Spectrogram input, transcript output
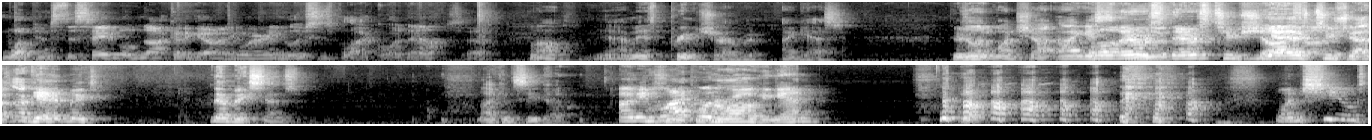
weapons disabled, not going to go anywhere, and he loses black one now. So Well, yeah, I mean, it's premature, but I guess there's only one shot. I guess. well, there was Lulu- there was two shots. yeah, there's two shots. Okay, Yeah. that makes that makes sense. I can see that. I mean, black one. heroic again. one shield.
